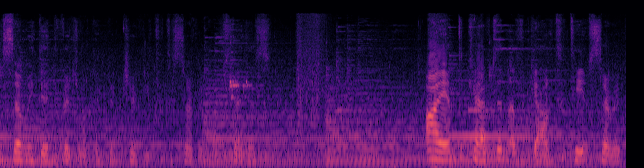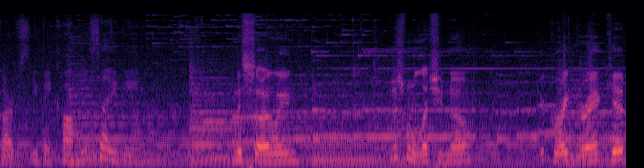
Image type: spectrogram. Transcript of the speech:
Assuming the individual can contribute to the Survey Corps status. I am the captain of the Galaxy Team Survey Corps. You may call me Sunnybeam. Miss Eileen, I just want to let you know, your great grandkid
